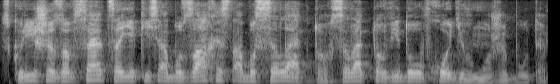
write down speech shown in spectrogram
Скоріше за все, це якийсь або захист, або селектор. Селектор відеовходів може бути.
